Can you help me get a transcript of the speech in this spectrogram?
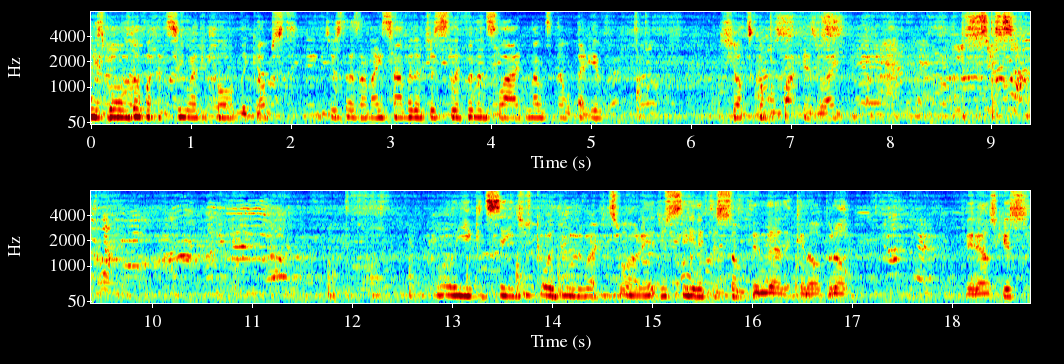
He's warmed up, I can see why they call him the ghost. He just has a nice habit of just slipping and sliding out of the way of shots coming back his way. Well, you can see, just going through the repertoire here, just seeing if there's something there that can open up. Vysniauskas.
